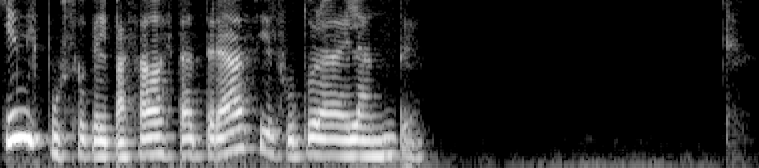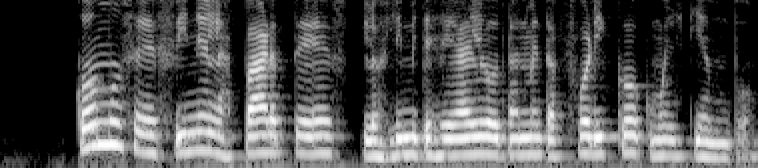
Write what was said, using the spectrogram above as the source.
¿Quién dispuso que el pasado está atrás y el futuro adelante? ¿Cómo se definen las partes, los límites de algo tan metafórico como el tiempo?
